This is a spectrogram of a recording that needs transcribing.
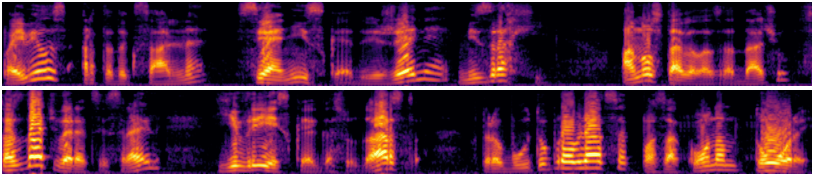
появилось ортодоксальное сионистское движение Мизрахи. Оно ставило задачу создать в Эрец-Исраэль еврейское государство, которое будет управляться по законам Торы.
